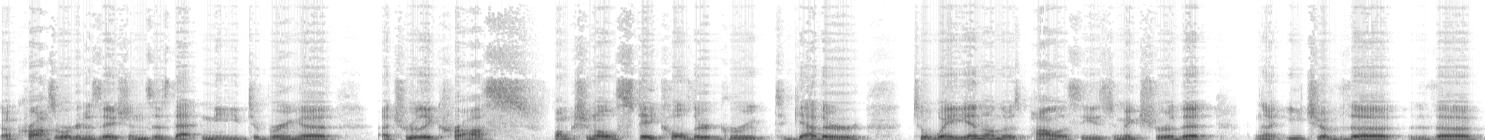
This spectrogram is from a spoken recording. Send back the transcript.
across organizations is that need to bring a, a truly cross-functional stakeholder group together to weigh in on those policies to make sure that uh, each of the the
